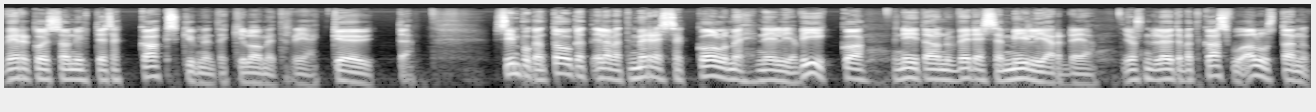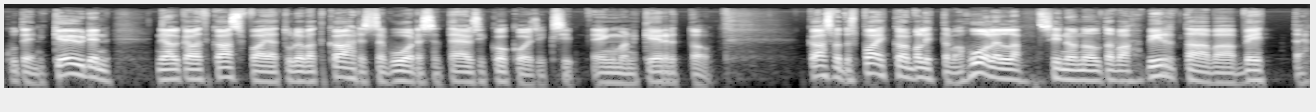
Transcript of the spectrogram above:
Verkoissa on yhteensä 20 kilometriä köyttä. Simpukan toukat elävät meressä kolme, neljä viikkoa. Niitä on vedessä miljardeja. Jos ne löytävät kasvualustan, kuten köyden, ne alkavat kasvaa ja tulevat kahdessa vuodessa täysi kokoisiksi, Engman kertoo. Kasvatuspaikka on valittava huolella, siinä on oltava virtaavaa vettä.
